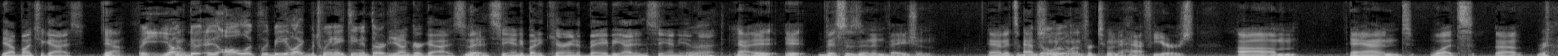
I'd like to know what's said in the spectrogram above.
Yeah, a bunch of guys. Yeah. I mean, young dudes, it all looked to be like between 18 and 30. Younger guys. I didn't see anybody carrying a baby. I didn't see any of that. Yeah, it, it, this is an invasion, and it's been Absolutely. going on for two and a half years. Um, and what's, uh,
